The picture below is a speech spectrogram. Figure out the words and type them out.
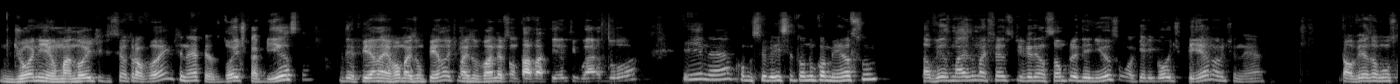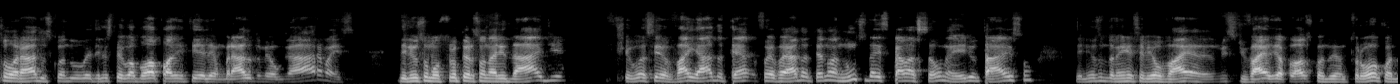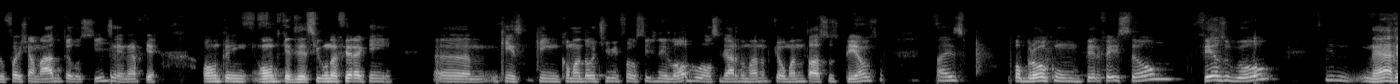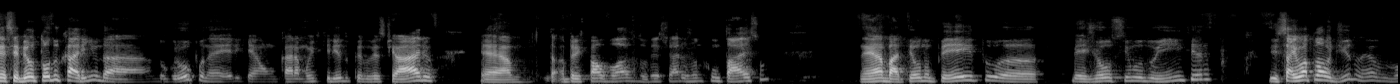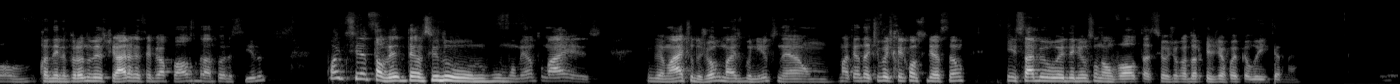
Johnny, uma noite de centroavante, né? Fez dois de cabeça. O Depena errou mais um pênalti, mas o Wanderson estava atento e guardou. E, né, como você bem citou no começo, talvez mais uma chance de redenção para o Edenilson com aquele gol de pênalti, né? Talvez alguns colorados, quando o Edenilson pegou a bola, podem ter lembrado do Melgar, mas o Edenilson mostrou personalidade, chegou a ser vaiado até, foi vaiado até no anúncio da escalação, né? Ele e o Tyson. Denilson também recebeu vaia, misto de vaias e aplausos quando entrou, quando foi chamado pelo Sidney, né? Porque ontem, ontem quer dizer, segunda-feira, quem, quem, quem comandou o time foi o Sidney Lobo, o auxiliar do Mano, porque o Mano estava suspenso, mas cobrou com perfeição, fez o gol e né, recebeu todo o carinho da, do grupo, né? Ele que é um cara muito querido pelo vestiário, é a principal voz do vestiário junto com o Tyson, né? Bateu no peito, uh, beijou o símbolo do Inter e saiu aplaudido, né? Quando ele entrou no vestiário, recebeu aplauso da torcida. Pode ser, talvez tenha sido um momento mais emblemático do jogo, mais bonito, né? Uma tentativa de reconciliação. Quem sabe o Edenilson não volta a ser o jogador que ele já foi pelo Inter, né?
